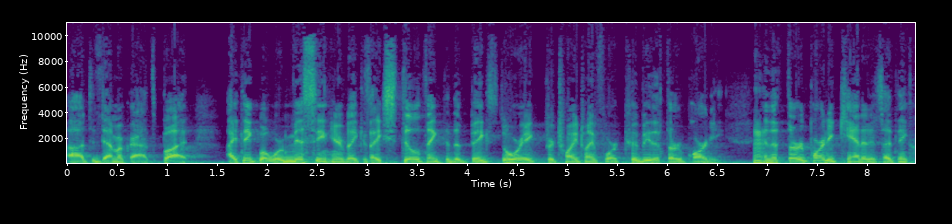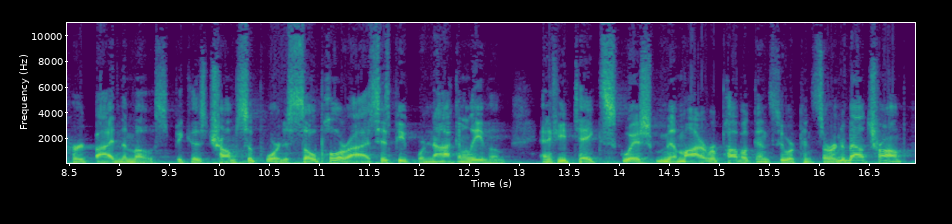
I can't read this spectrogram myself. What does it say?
uh, to Democrats. But I think what we're missing here, is I still think that the big story for 2024 could be the third party. And the third party candidates, I think, hurt Biden the most because Trump's support is so polarized, his people are not going to leave him. And if you take squish moderate Republicans who are concerned about Trump,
